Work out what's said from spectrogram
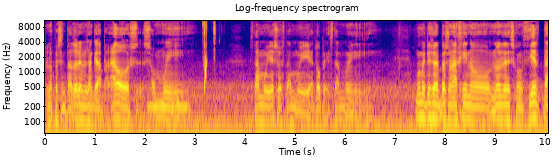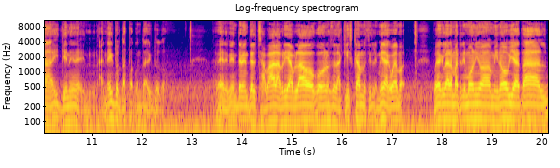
Los presentadores no se han quedado parados. Son muy. Están muy eso, están muy a tope, están muy. Muy metidos en el personaje y no, no les desconcierta y tienen anécdotas para contar y todo. Evidentemente el chaval habría hablado con los de la Kiss Cam, decirle, mira, que voy a, voy declarar matrimonio a mi novia, tal,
